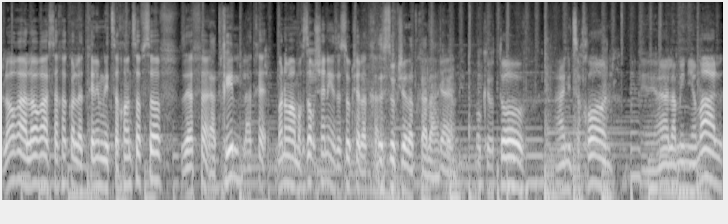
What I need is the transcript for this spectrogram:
לא רע, לא רע, סך הכל להתחיל עם ניצחון סוף סוף, זה יפה. להתחיל? להתחיל. בוא נאמר, מחזור שני זה סוג של התחלה. זה סוג של התחלה, כן. כן. בוקר טוב, היה ניצחון, היה למין ימל,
